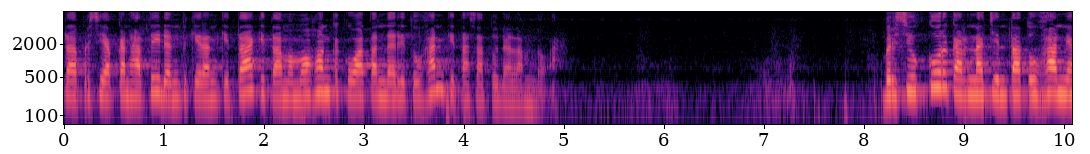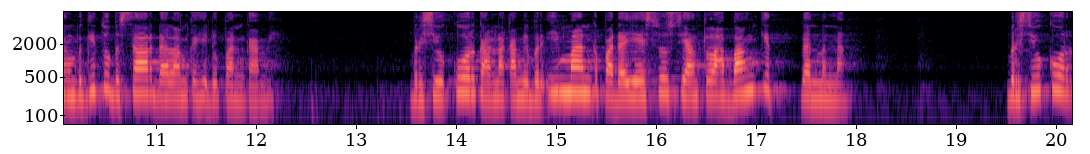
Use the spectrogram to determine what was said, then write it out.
Kita persiapkan hati dan pikiran kita, kita memohon kekuatan dari Tuhan, kita satu dalam doa. Bersyukur karena cinta Tuhan yang begitu besar dalam kehidupan kami. Bersyukur karena kami beriman kepada Yesus yang telah bangkit dan menang. Bersyukur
